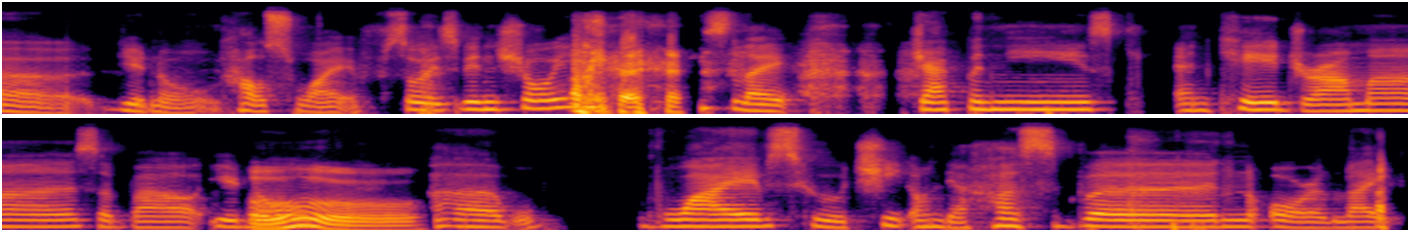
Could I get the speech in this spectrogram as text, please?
uh, you know, housewife. So it's been showing Okay. it's like Japanese and K dramas about you know Ooh. uh wives who cheat on their husband or like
